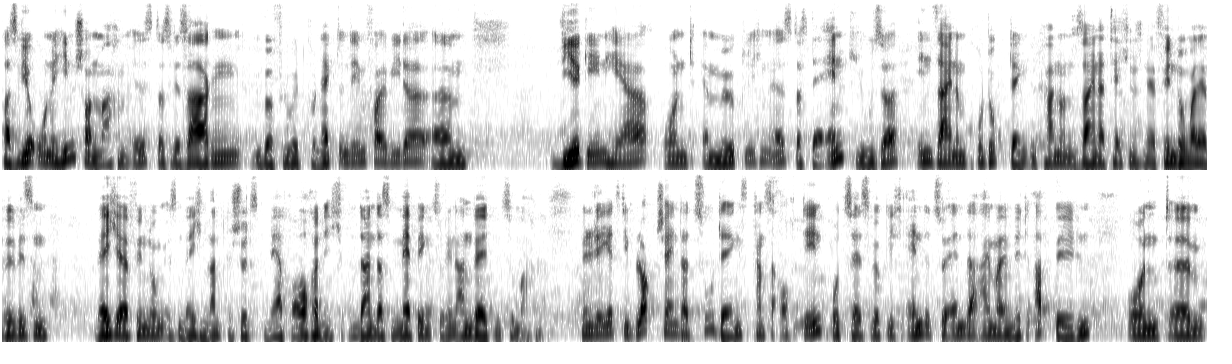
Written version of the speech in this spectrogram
Was wir ohnehin schon machen, ist, dass wir sagen, über Fluid Connect in dem Fall wieder, ähm, wir gehen her und ermöglichen es, dass der End-User in seinem Produkt denken kann und in seiner technischen Erfindung, weil er will wissen, welche Erfindung ist in welchem Land geschützt. Mehr braucht er nicht, um dann das Mapping zu den Anwälten zu machen. Wenn du dir jetzt die Blockchain dazu denkst, kannst du auch den Prozess wirklich Ende zu Ende einmal mit abbilden und ähm,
